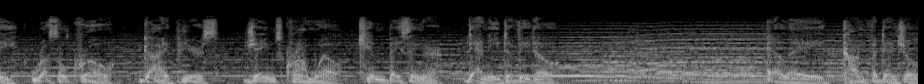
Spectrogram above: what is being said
Spacey, Russell Crowe, Guy Pearce, James Cromwell, Kim Basinger, Danny DeVito. L.A. Confidential.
